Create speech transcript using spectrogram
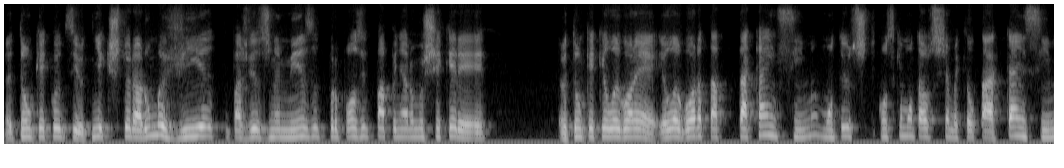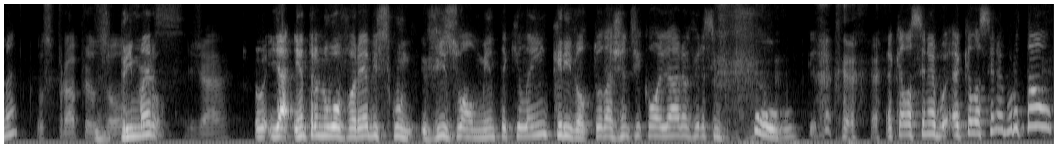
Então o que é que eu dizia? Eu tinha que estourar uma via, tipo, às vezes na mesa, de propósito para apanhar o meu chequeré. Então o que é que ele agora é? Ele agora está tá cá em cima, montei o, consegui montar o sistema que ele está cá em cima, Os próprios Primeiro- já. Yeah, entra no overhead e segundo, visualmente aquilo é incrível, toda a gente fica a olhar a ver assim, fogo, aquela cena é, aquela cena é brutal.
